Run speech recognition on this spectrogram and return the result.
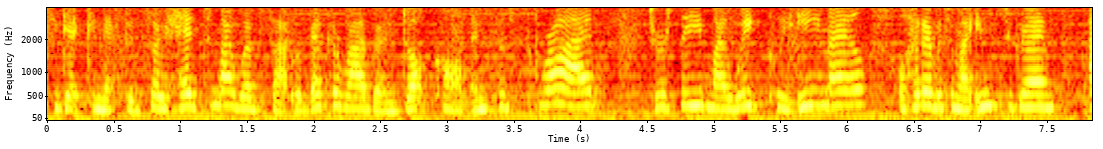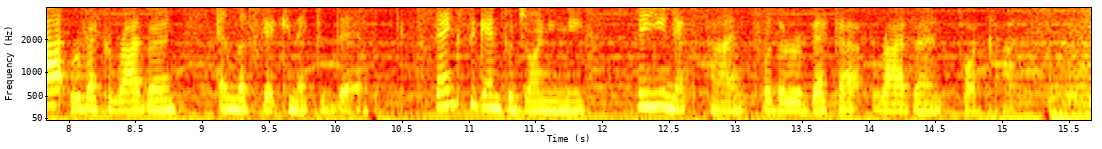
to get connected, so head to my website, RebeccaRyburn.com, and subscribe to receive my weekly email, or head over to my Instagram at Rebecca Ryburn and let's get connected there. Thanks again for joining me. See you next time for the Rebecca Ryburn podcast.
